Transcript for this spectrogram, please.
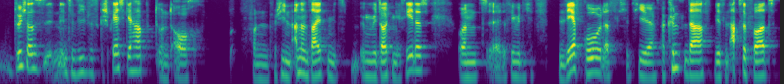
durchaus ein intensives Gespräch gehabt und auch von verschiedenen anderen Seiten mit irgendwie mit Leuten geredet. Und äh, deswegen bin ich jetzt sehr froh, dass ich jetzt hier verkünden darf, wir sind ab sofort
